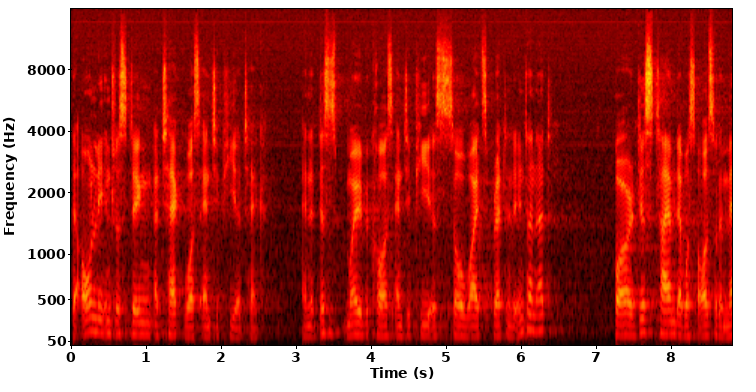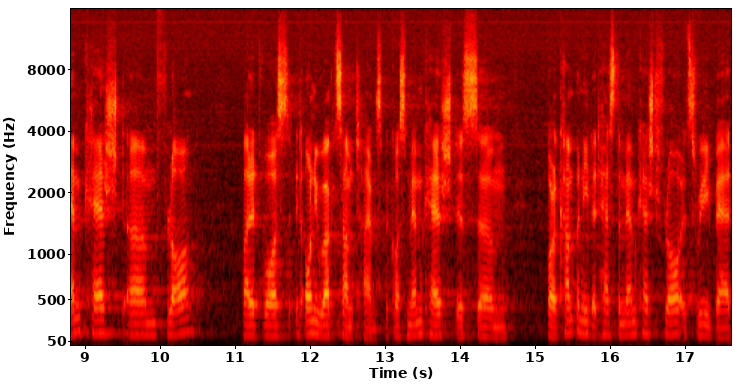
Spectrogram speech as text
The only interesting attack was NTP attack. And this is maybe because NTP is so widespread in the internet for this time, there was also the memcached um, flaw, but it, was, it only worked sometimes because memcached is, um, for a company that has the memcached flaw, it's really bad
